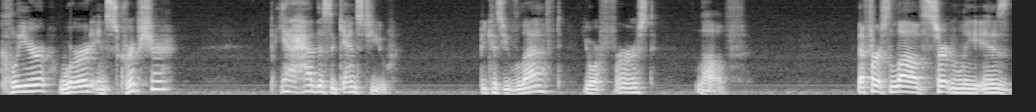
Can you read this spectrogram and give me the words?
clear word in Scripture. But yet I have this against you because you've left your first love. That first love certainly is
